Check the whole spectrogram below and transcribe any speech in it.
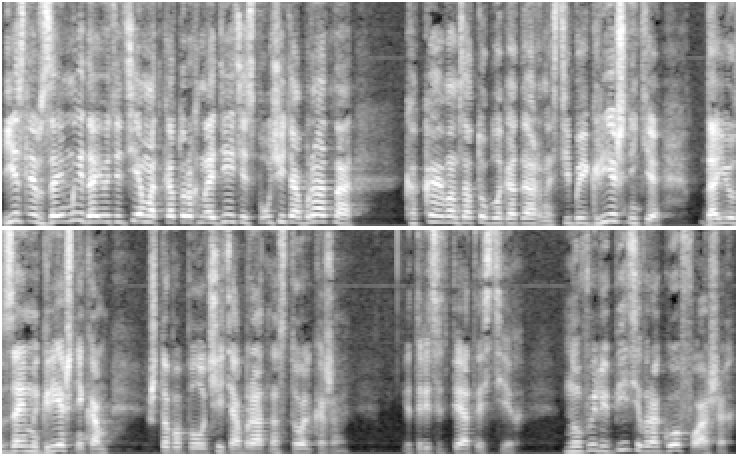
Если взаймы даете тем, от которых надеетесь получить обратно, какая вам за то благодарность? Ибо и грешники дают взаймы грешникам – чтобы получить обратно столько же. И 35 стих. «Но вы любите врагов ваших,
